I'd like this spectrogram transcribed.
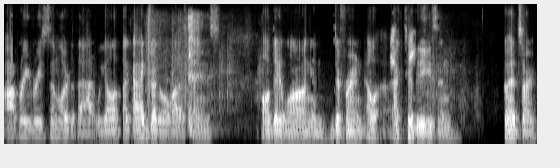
operate very similar to that. We all like I juggle a lot of things. all day long and different uh, activities and go ahead sorry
